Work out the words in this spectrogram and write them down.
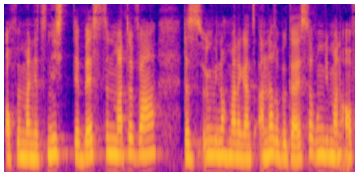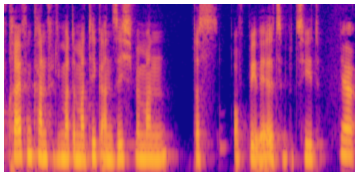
auch wenn man jetzt nicht der Beste in Mathe war, das ist irgendwie nochmal eine ganz andere Begeisterung, die man aufgreifen kann für die Mathematik an sich, wenn man das auf BWL bezieht. Ja,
